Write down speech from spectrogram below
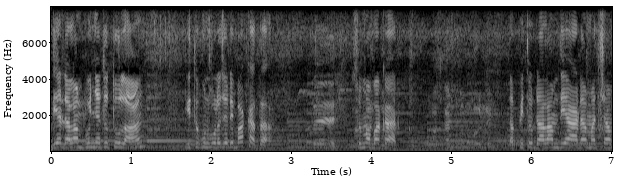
dia dalam punya tuh tulang itu pun boleh jadi bakar tak Boleh. semua bakar Makan pun boleh. tapi itu dalam dia ada macam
